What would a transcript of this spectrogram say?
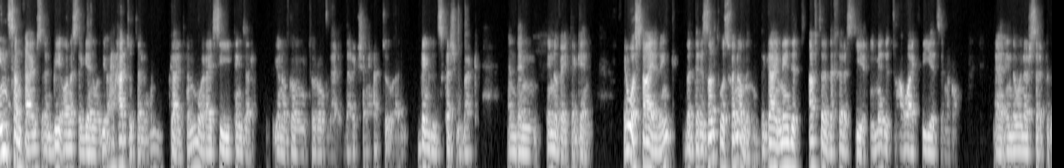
in sometimes, and be honest again with you, I had to tell him, guide him where I see things are, you know, going to wrong direction. I had to uh, bring the discussion back and then innovate again. It was tiring, but the result was phenomenal. The guy made it after the first year. He made it to Hawaii three years in a row uh, in the winner's circle,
